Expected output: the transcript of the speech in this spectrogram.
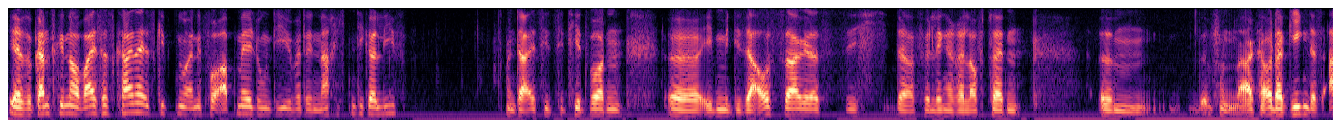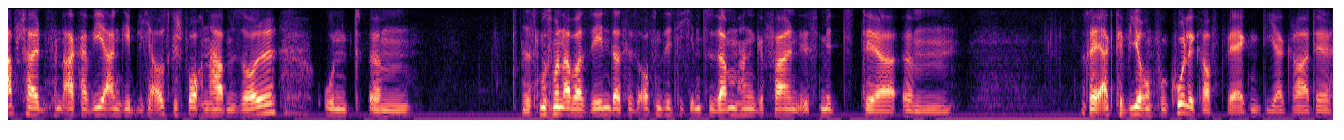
Ja, so ganz genau weiß es keiner. Es gibt nur eine Vorabmeldung, die über den Nachrichtenticker lief. Und da ist sie zitiert worden, äh, eben mit dieser Aussage, dass sich da für längere Laufzeiten ähm, von AK oder gegen das Abschalten von AKW angeblich ausgesprochen haben soll. Und ähm, das muss man aber sehen, dass es offensichtlich im Zusammenhang gefallen ist mit der ähm, Reaktivierung von Kohlekraftwerken, die ja gerade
